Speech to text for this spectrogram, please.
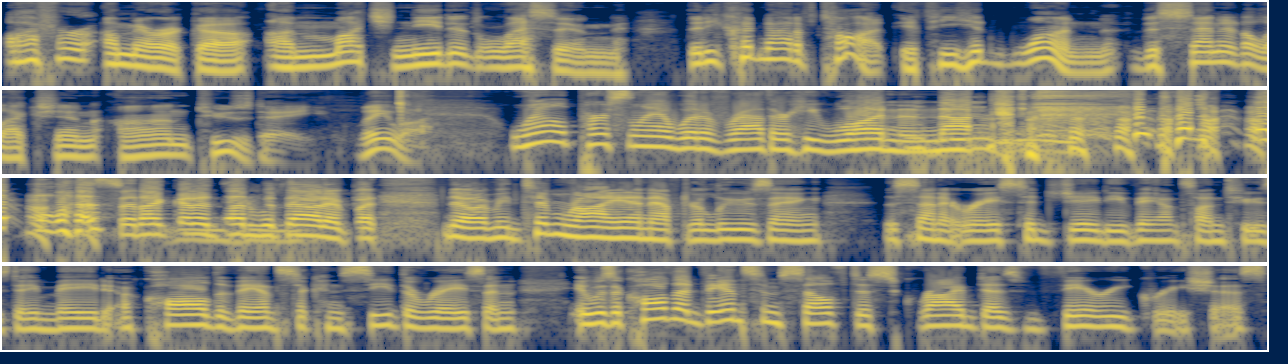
offer America a much needed lesson that he could not have taught if he had won the Senate election on Tuesday? Leila. Well, personally, I would have rather he won and not mm-hmm. the lesson. I could have done mm-hmm. without it. But no, I mean, Tim Ryan, after losing the Senate race to J.D. Vance on Tuesday, made a call to Vance to concede the race. And it was a call that Vance himself described as very gracious.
